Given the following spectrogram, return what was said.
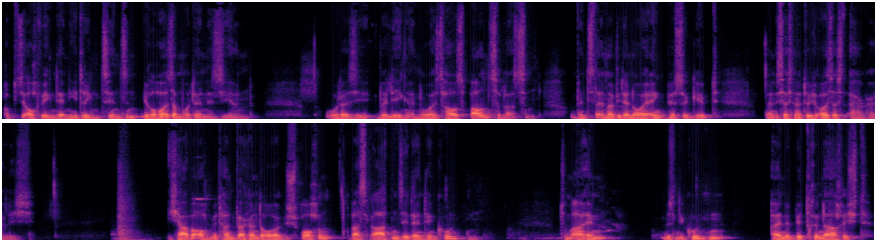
ob sie auch wegen der niedrigen Zinsen ihre Häuser modernisieren. Oder sie überlegen, ein neues Haus bauen zu lassen. Und wenn es da immer wieder neue Engpässe gibt, dann ist das natürlich äußerst ärgerlich. Ich habe auch mit Handwerkern darüber gesprochen, was raten sie denn den Kunden? Zum einen müssen die Kunden eine bittere Nachricht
